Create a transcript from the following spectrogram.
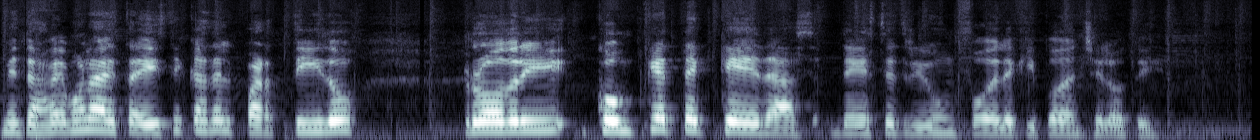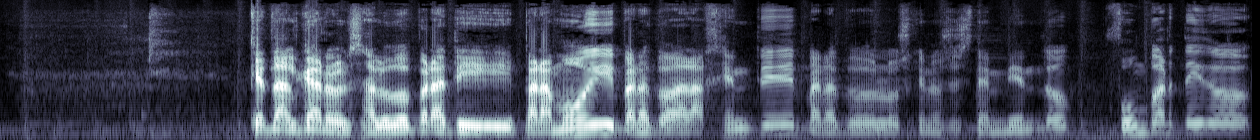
Mientras vemos las estadísticas del partido, Rodri, ¿con qué te quedas de este triunfo del equipo de Ancelotti? ¿Qué tal, Carol? Saludo para ti, para Moy, para toda la gente, para todos los que nos estén viendo. Fue un partido,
